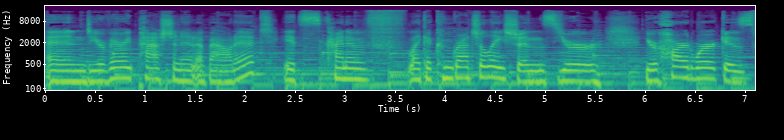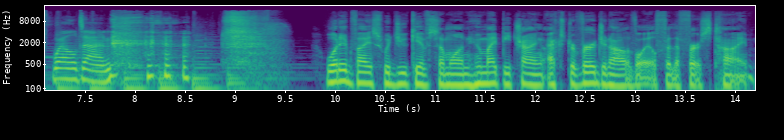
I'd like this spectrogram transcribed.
and you're very passionate about it. It's kind of like a congratulations. Your your hard work is well done. what advice would you give someone who might be trying extra virgin olive oil for the first time?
